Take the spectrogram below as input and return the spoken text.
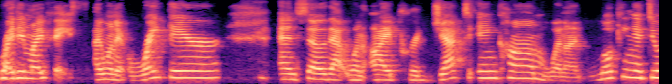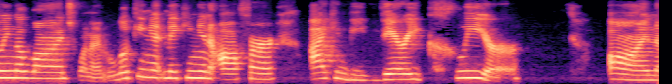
right in my face. I want it right there. And so that when I project income, when I'm looking at doing a launch, when I'm looking at making an offer, I can be very clear on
